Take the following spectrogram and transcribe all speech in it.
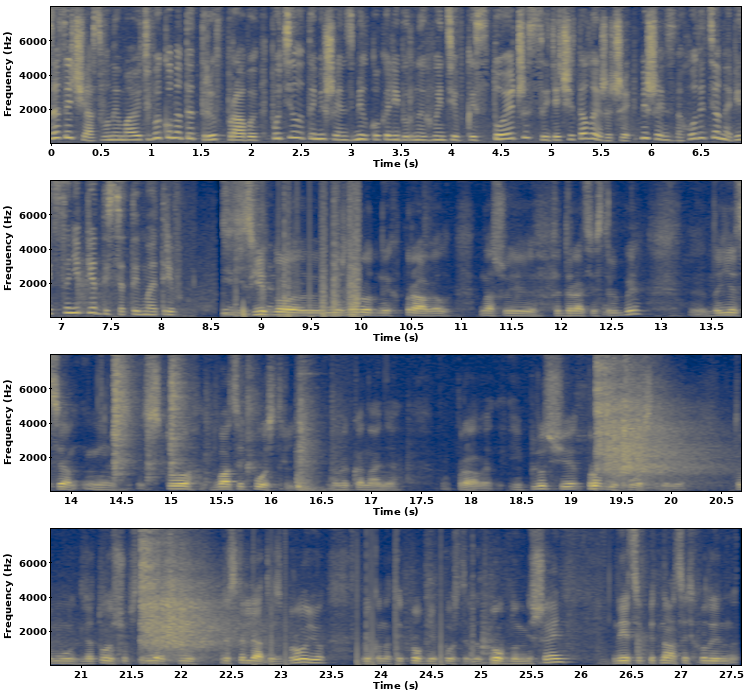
За цей час вони мають виконати три вправи: поцілити мішень з мілкокаліберної гвинтівки стоячи, сидячи та лежачи. Мішень знаходиться на відстані 50 метрів. Згідно міжнародних правил нашої Федерації стрільби, е, дається м, 120 пострілів на виконання вправи і плюс ще пробні постріли. Тому для того, щоб стріляти, ну, пристріляти зброю, виконати пробні постріли, пробну мішень, дається 15 хвилин.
